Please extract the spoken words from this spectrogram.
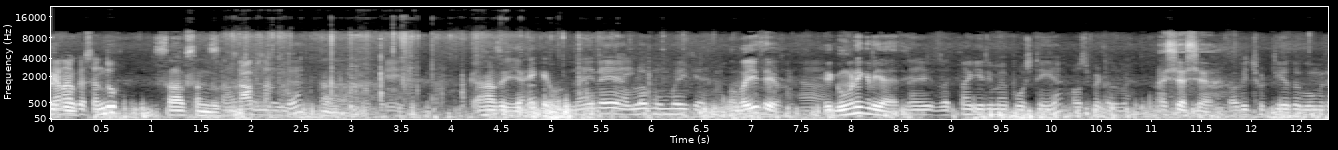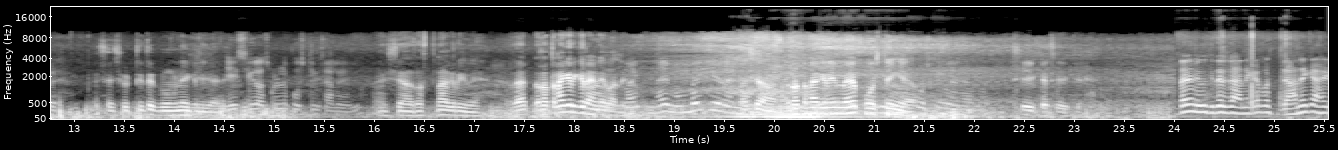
क्या नाम का? संधू साफ़ संधू साफ़ संधू हाँ। कहाँ से यहीं के हो? नहीं नहीं हम लोग मुंबई के हैं। मुंबई से हो? हाँ। ये घूमने के लिए आए थे? नहीं रत्नागिरी में पोस्टिंग है हॉस्पिटल में। अच्छा अच्छा। तो अभी छुट्टी है तो घूम रहे हैं। अच्छा छुट्टी तो घूमने के लिए आए। यही सिविल हॉस्पिटल में पोस्टिंग चालू है अच्छा रत्नागिरी में। रत्नागिरी के रहने वाले? नहीं मुंबई के रहने अच्छा रत्नागिरी में पोस्टिंग है। है। ठीक है ठीक है। पता नहीं मेरे को किधर जाने का बस जाने का है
